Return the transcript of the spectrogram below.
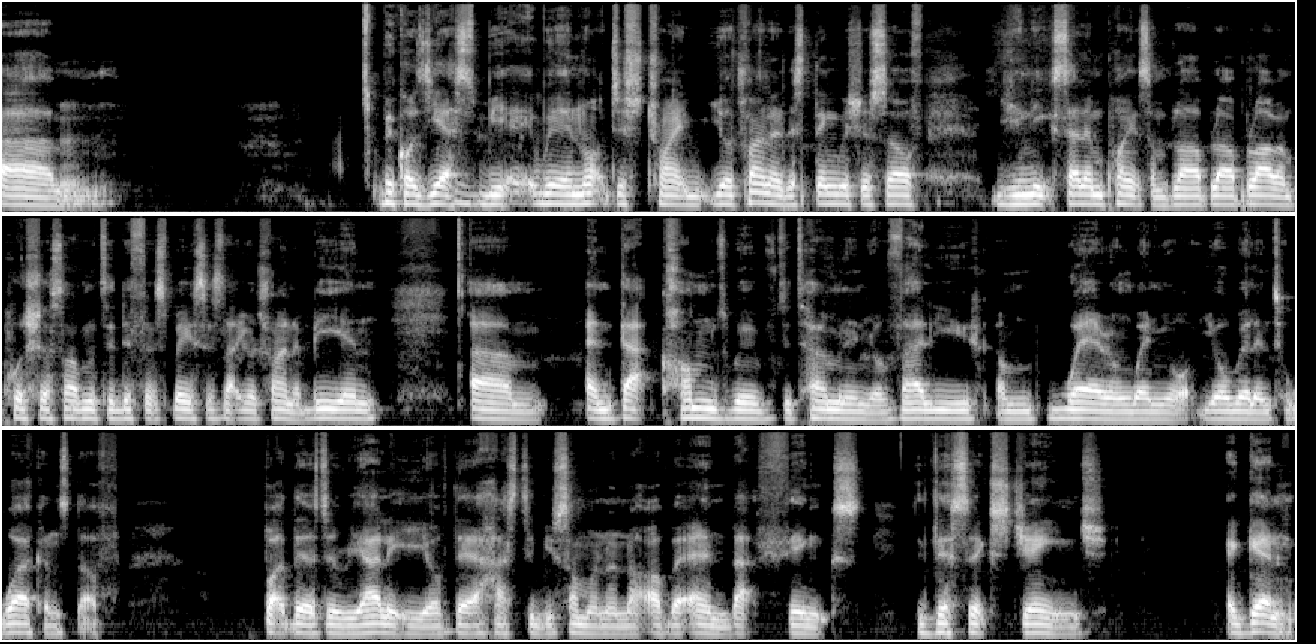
um because yes, we we're not just trying. You're trying to distinguish yourself, unique selling points, and blah blah blah, and push yourself into different spaces that you're trying to be in, um, and that comes with determining your value and where and when you're you're willing to work and stuff. But there's the reality of there has to be someone on the other end that thinks this exchange, again,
